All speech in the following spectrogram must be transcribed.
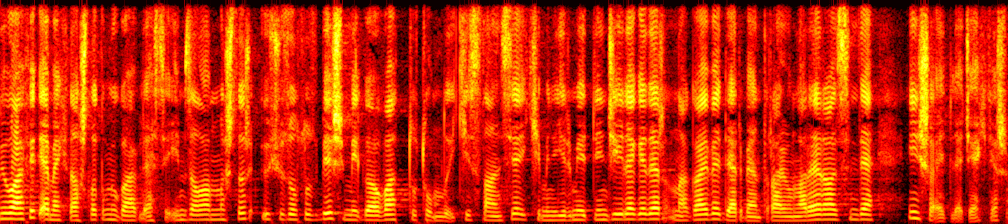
Müvafiq əməkdaşlıq müqaviləsi imzalanmışdır. 335 meqavat tutumlu iki stansiya 2027-ci ilə qədər Naqay və Dərbənd rayonları ərazisində inşa ediləcəkdir.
